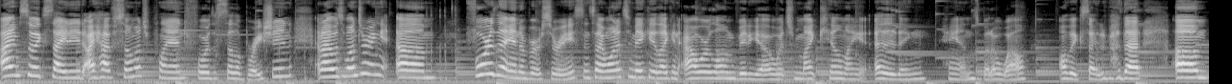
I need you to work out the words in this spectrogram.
I'm so excited. I have so much planned for the celebration, and I was wondering, um, for the anniversary, since I wanted to make it like an hour long video, which might kill my editing hands, but oh well. I'll be excited about that. Um,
